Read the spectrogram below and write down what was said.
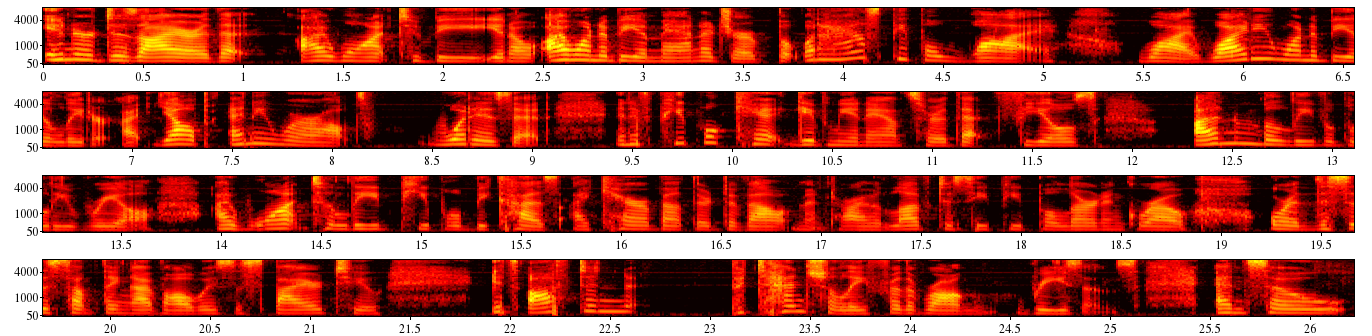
inner desire that I want to be, you know, I want to be a manager. But when I ask people why, why, why do you want to be a leader at Yelp, anywhere else? What is it? And if people can't give me an answer that feels unbelievably real. I want to lead people because I care about their development, or I would love to see people learn and grow, or this is something I've always aspired to. It's often potentially for the wrong reasons. And so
